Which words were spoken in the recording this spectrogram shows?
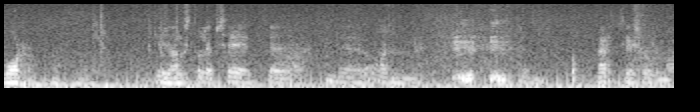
vorm, noh, lisaks tuleb see, et äh, on äh, märtrisurma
